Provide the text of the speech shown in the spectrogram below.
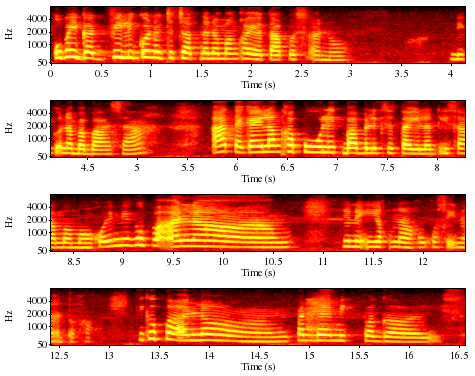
Oh my God, feeling ko nagchat-chat na naman kayo tapos ano, hindi ko nababasa. Ate, kailan ka po ulit babalik sa Thailand? Isama mo ko. Hindi ko pa alam. Hinaiyak na ako kasi inaatak ako. Hindi ko pa alam. Pandemic pa, guys.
